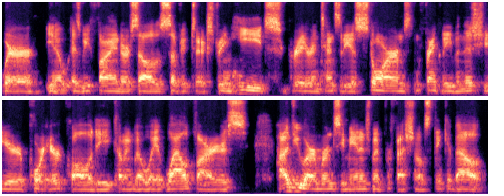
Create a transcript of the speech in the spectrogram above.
where you know as we find ourselves subject to extreme heat greater intensity of storms and frankly even this year poor air quality coming by way of wildfires how do our emergency management professionals think about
